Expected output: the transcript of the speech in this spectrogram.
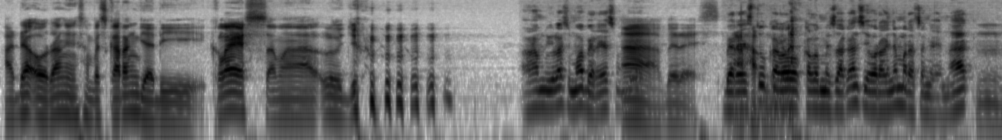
ada orang yang sampai sekarang jadi clash sama lu Jun. alhamdulillah semua beres ah, beres. beres tuh kalau kalau misalkan si orangnya merasa nggak enak Hmm.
